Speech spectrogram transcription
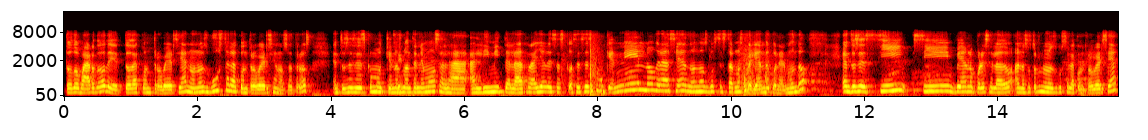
todo bardo, de toda controversia. No nos gusta la controversia a nosotros. Entonces es como que nos Sí. mantenemos a la, al límite, a la raya de esas cosas. Es como que, no, gracias, no nos gusta estarnos peleando con el mundo. Entonces, sí, sí, véanlo por ese lado. A nosotros no nos gusta la controversia.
